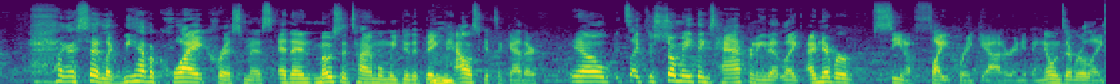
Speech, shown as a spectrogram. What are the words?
like I said, like we have a quiet Christmas, and then most of the time when we do the big Mhm. house get together, you know, it's like there's so many things happening that like I've never seen a fight break out or anything. No one's ever like.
